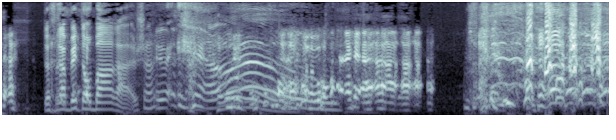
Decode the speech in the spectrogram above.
De, frapper ton barrage, hein?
